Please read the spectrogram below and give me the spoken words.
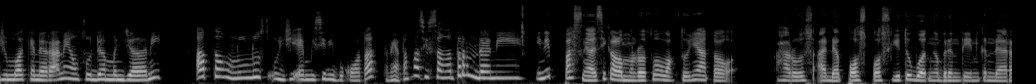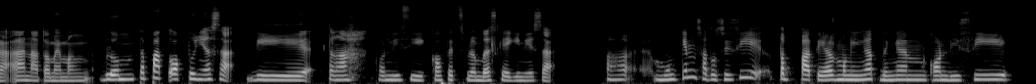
jumlah kendaraan yang sudah menjalani atau lulus uji emisi di ibu kota ternyata masih sangat rendah nih. Ini pas nggak sih kalau menurut lo waktunya atau harus ada pos-pos gitu buat ngeberhentiin kendaraan atau memang belum tepat waktunya sa di tengah kondisi COVID-19 kayak gini sa? Eh, mungkin satu sisi tepat ya mengingat dengan kondisi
